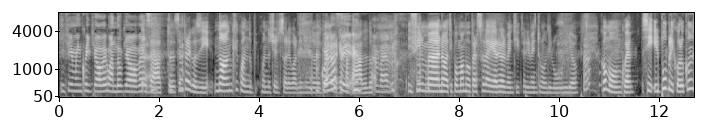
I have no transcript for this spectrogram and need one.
I film in cui piove quando piove. Esatto, sempre così. No, anche quando, quando c'è il sole guardo i film dove piove perché sì, fa caldo. è bello. I film, no, tipo Mamma ho perso l'aereo il, 20 il 21 di luglio. Comunque, sì, il pubblico lo consiglia,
